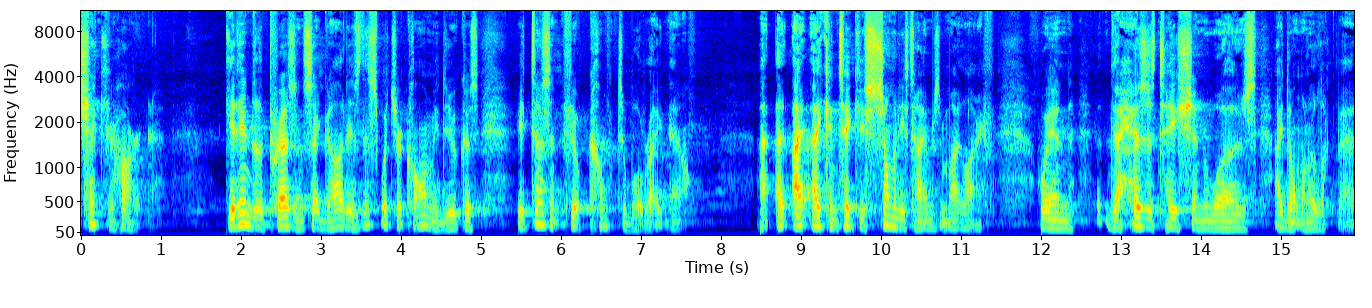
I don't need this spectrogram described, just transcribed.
check your heart. Get into the presence. Say, God, is this what you're calling me to do? Because it doesn't feel comfortable right now. I, I, I can take you so many times in my life when the hesitation was, I don't want to look bad.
